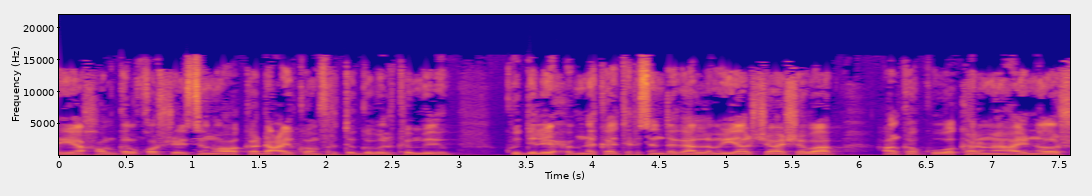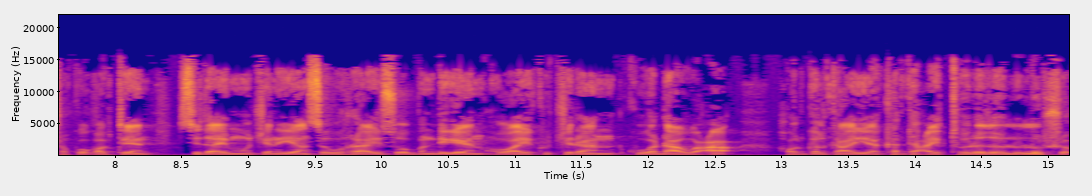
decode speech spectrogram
ayaa howlgal qorshaysan oo ka dhacay koonfurta gobolka mudug ku dilay xubno ka tirsan dagaalamayaasha al-shabaab. Halka kuwo kalena ay nolosha ku qabteen sida ay muujinayaan sawiro ay soo bandhigeen oo ay ku jiraan kuwa dhaawaca. Howlgalka ayaa ka dhacay tuulada lulubsho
